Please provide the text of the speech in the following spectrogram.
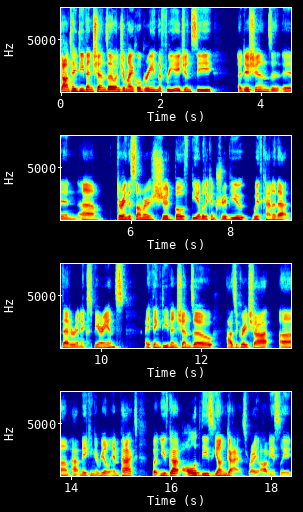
Donte DiVincenzo and JaMychal Green, the free agency additions in um, during the summer should both be able to contribute with kind of that veteran experience. I think DiVincenzo has a great shot um, at making a real impact. But you've got all of these young guys, right? Obviously,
